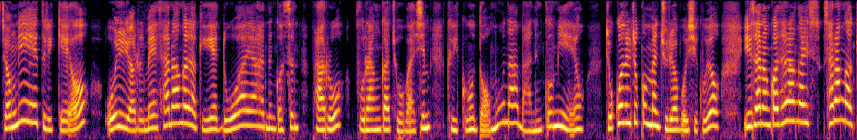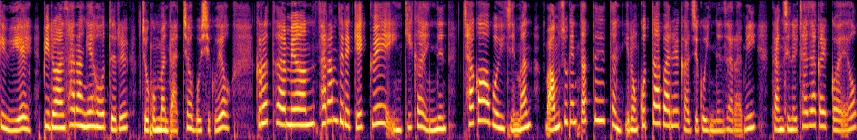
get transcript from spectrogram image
정리해 드릴게요. 올 여름에 사랑을 하기 위해 놓아야 하는 것은 바로 불안과 조바심 그리고 너무나 많은 꿈이에요. 조건을 조금만 줄여보시고요. 이 사람과 사랑할, 사랑하기 위해 필요한 사랑의 허들을 조금만 낮춰보시고요. 그렇다면 사람들에게 꽤 인기가 있는 차가워 보이지만 마음속엔 따뜻한 이런 꽃다발을 가지고 있는 사람이 당신을 찾아갈 거예요.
